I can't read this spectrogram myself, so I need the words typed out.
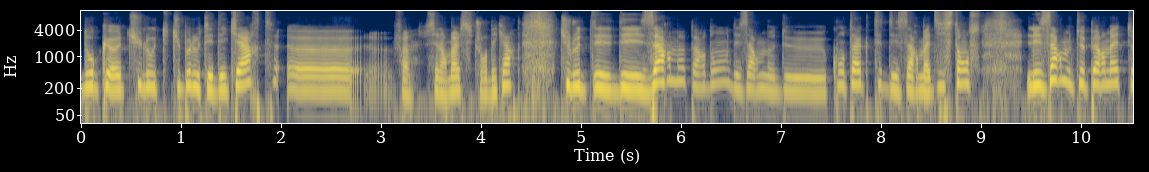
Donc, tu, tu peux looter des cartes, enfin, c'est normal, c'est toujours des cartes. Tu lootes des, armes, pardon, des armes de contact, des armes à distance. Les armes te permettent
